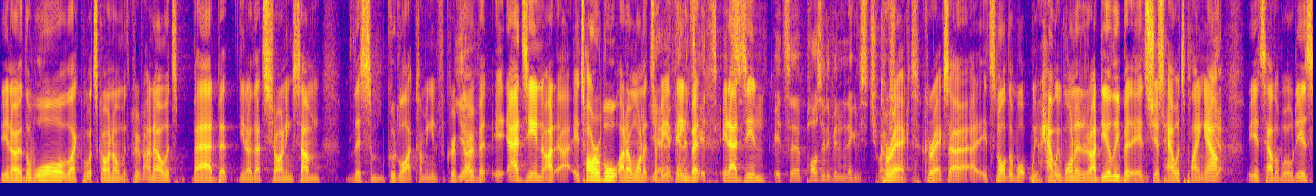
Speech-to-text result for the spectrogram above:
You know, the war, like what's going on with crypto. I know it's bad, but you know that's shining some. There's some good light coming in for crypto, Yeah. but it adds in. I, uh, it's horrible. I don't want it to Yeah, be a again, thing, it's- but it's- it it's- adds in. It's a positive and a negative situation. Correct, correct. So uh, it's not the what we how we wanted it ideally, but it's just how it's playing out. It's how the world is.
